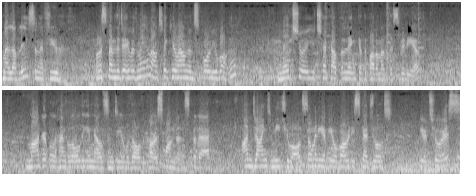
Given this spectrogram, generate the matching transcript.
my lovelies, and if you want to spend the day with me and I'll take you around and spoil you rotten, make sure you check out the link at the bottom of this video. Margaret will handle all the emails and deal with all the correspondence, but uh, I'm dying to meet you all. So many of you have already scheduled your tours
